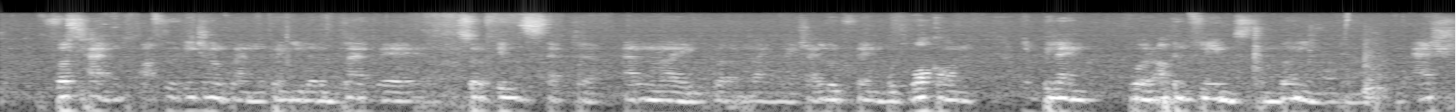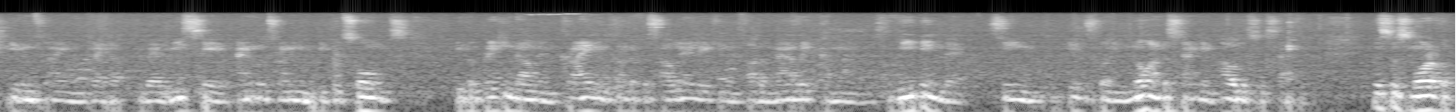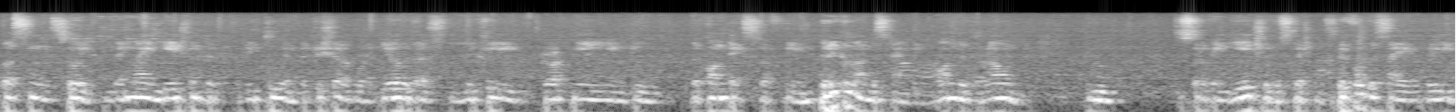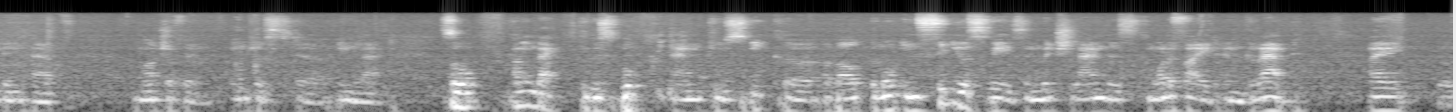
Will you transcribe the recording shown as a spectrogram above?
firsthand after the regional plan, the 2011 plan, where sort of hills that uh, Aaron and I, uh, my, my childhood friend, would walk on in Pilem were up in flames and burning, and ash even flying right up to where we stay, animals running into people's homes, people breaking down and crying in front of the Saule Lake, and Father Maverick coming, weeping there seeing kids going, no understanding how this was happening. This was more of a personal story. Then my engagement with Ritu and Patricia, who are here with us, literally brought me into the context of the empirical understanding on the ground to sort of engage with these questions. Before this, I really didn't have much of an interest uh, in that. So coming back to this book and to speak uh, about the more insidious ways in which land is commodified and grabbed, I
